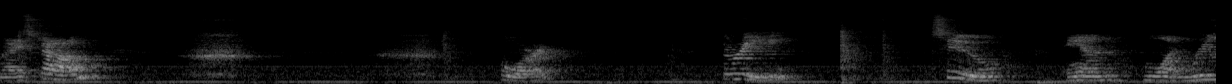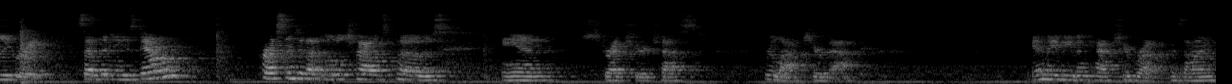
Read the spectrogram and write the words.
Nice job. four, three, two, and one. Really great. Set the knees down, press into that little child's pose, and stretch your chest, relax your back. And maybe even catch your breath, because I'm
